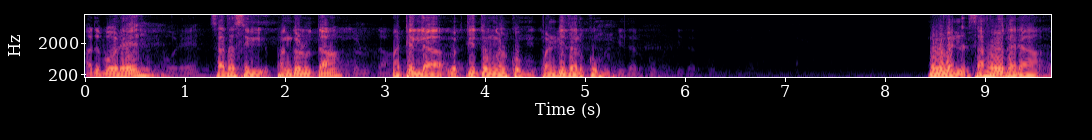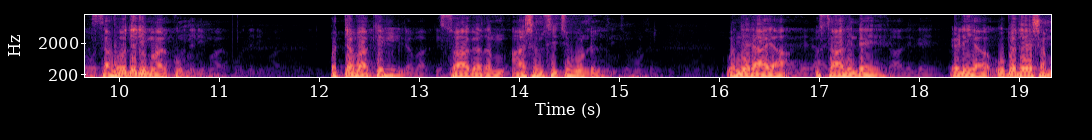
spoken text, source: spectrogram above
അതുപോലെ സദസ്സിൽ പങ്കെടുത്ത മറ്റെല്ലാ വ്യക്തിത്വങ്ങൾക്കും പണ്ഡിതർക്കും മുഴുവൻ സഹോദര സഹോദരിമാർക്കും ഒറ്റവാക്കിൽ സ്വാഗതം ആശംസിച്ചുകൊണ്ട് വന്യരായ ഉസ്താദിന്റെ എളിയ ഉപദേശം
